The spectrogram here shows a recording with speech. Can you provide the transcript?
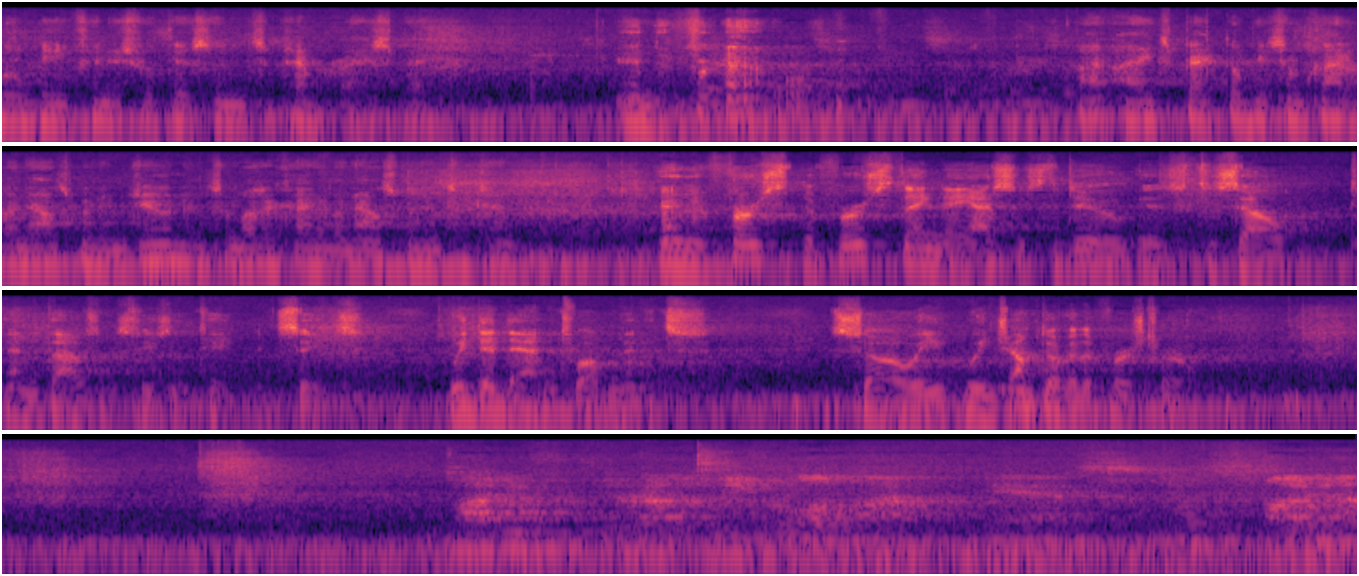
we'll be finished with this in September, I expect. And the fir- uh, I I expect there'll be some kind of announcement in June and some other kind of announcement in September. And the first, the first thing they asked us to do is to sell 10,000 season te- seats. We did that in 12 minutes. So we, we jumped over the first hurdle. Tod, you've been around this league for a long time, and, you know, I?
